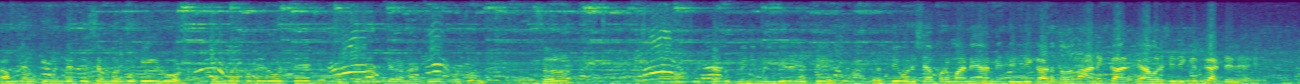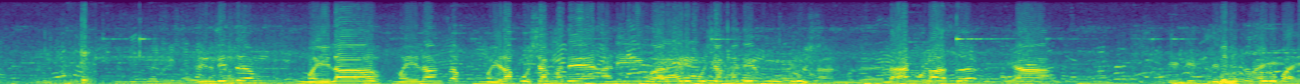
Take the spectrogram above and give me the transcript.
रामजानकी मंदिर ते शंभर कोटी रोड शंभर कोटी रोड ते विश्वनाथ किराणा स्टोअरपासून सळ विठ्ठल रुक्मिणी मंदिर येथे प्रतिवर्षाप्रमाणे आम्ही दिंडी काढत आहोत आणि का ह्या वर्षी देखील काढलेले आहे. दिंडीत महिला महिलांचा महिला पोशाखमध्ये आणि वारकरी पोशाखमध्ये पुरुष लहान मुलं लहान मुलं असं या दिंडीचं स्वरूप आहे.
